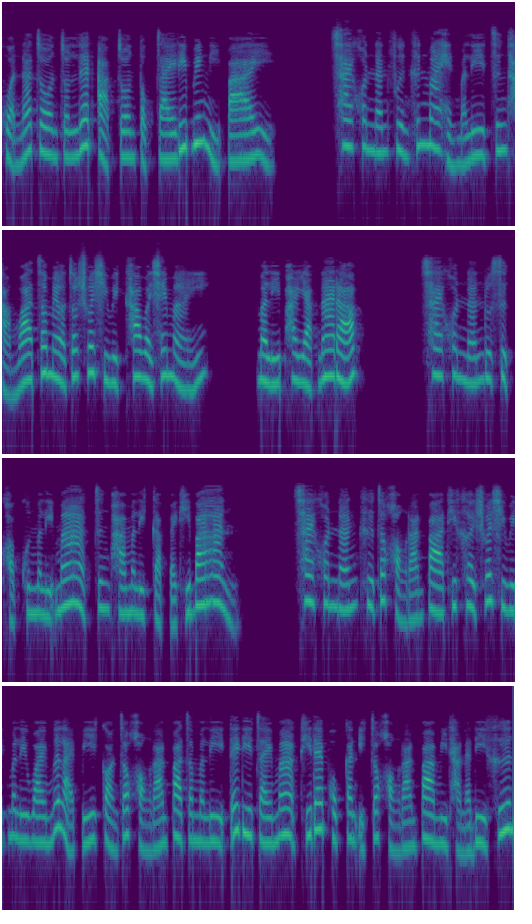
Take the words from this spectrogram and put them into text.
ขวนหน้าโจรจนเลือดอาบโจรตกใจรีบวิ่งหนีไป ชายคนนั้นฟื้นขึ้นมาเห็นมะลิจึงถามว่าเจ้าแมวเจ้าช่วยชีวิตข้าไว้ใช่ไหม มะลิพยักหน้ารับ ชายคนนั้นรู้สึกขอบคุณมะลิมากจึงพามะลิกลับไปที่บ้าน ชายคนนั้นคือเจ้าของร้านปลาที่เคยช่วยชีวิตมะลิไว้เมื่อหลายปีก่อนเจ้าของร้านปลาจำมะลิได้ดีใจมากที่ได้พบกันอีกเจ้าของร้านปลามีฐานะดีขึ้น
